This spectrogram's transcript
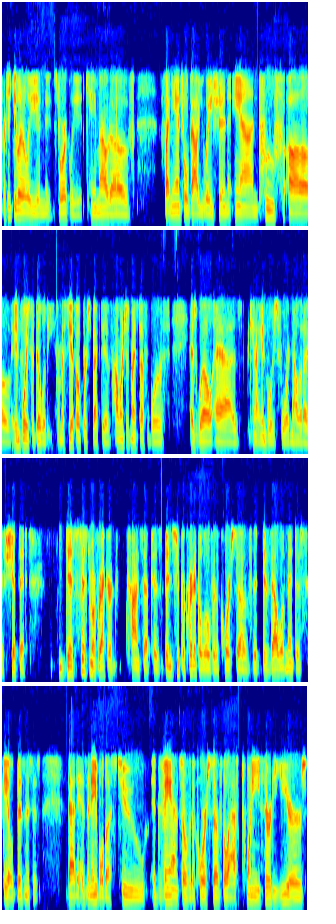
particularly and historically it came out of financial valuation and proof of invoiceability. From a CFO perspective, how much is my stuff worth, as well as can I invoice for it now that I've shipped it? This system of record concept has been super critical over the course of the development of scaled businesses that has enabled us to advance over the course of the last 20, 30 years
